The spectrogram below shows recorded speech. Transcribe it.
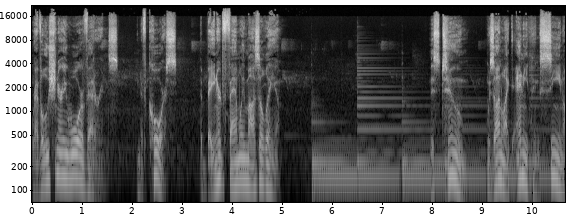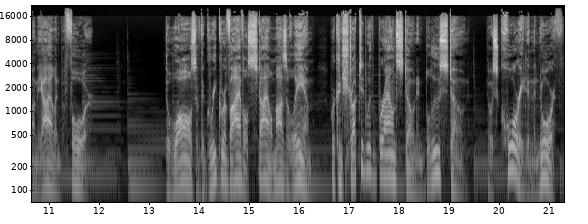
Revolutionary War veterans, and of course, the Baynard family mausoleum. This tomb was unlike anything seen on the island before. The walls of the Greek Revival style mausoleum were constructed with brownstone and bluestone that was quarried in the north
